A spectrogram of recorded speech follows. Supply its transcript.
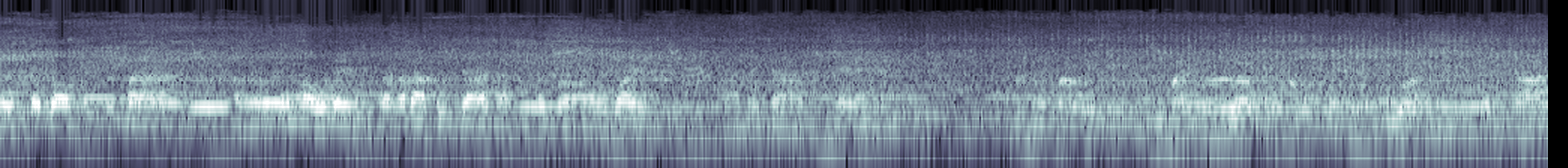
องค์จำลองขึ้นมาเอ่อเอาได้สักการะบูชากันแล้วก็เอาไว้ในการแห่ในป่าวิธีที่ไม่เมื่อเข้าสู่ตัวสงการ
